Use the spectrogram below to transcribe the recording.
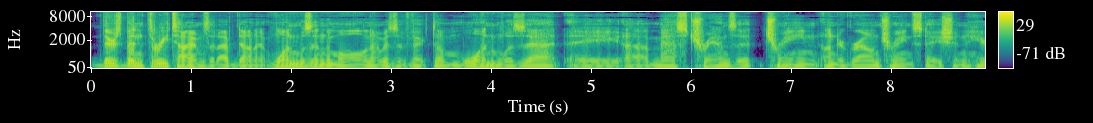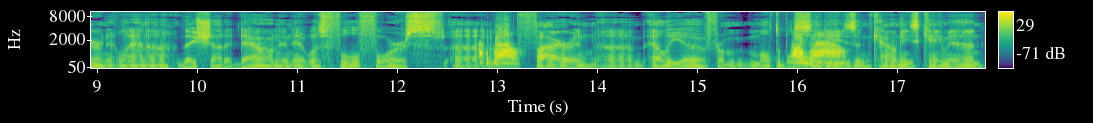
There's been three times that I've done it. One was in the mall and I was a victim. One was at a uh, mass transit train, underground train station here in Atlanta. They shut it down and it was full force uh, Oh, wow. fire and um, LEO from multiple Oh, wow. cities and counties came in.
